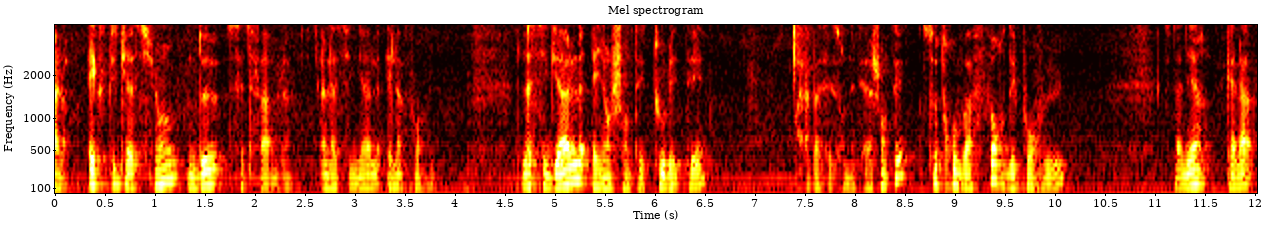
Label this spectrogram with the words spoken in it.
Alors, explication de cette fable, la cigale et la fourmi. La cigale, ayant chanté tout l'été, elle a passé son été à chanter, se trouva fort dépourvue, c'est-à-dire qu'elle a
